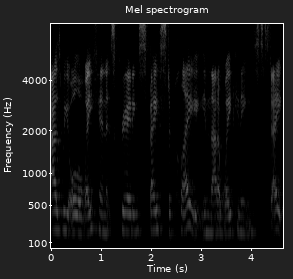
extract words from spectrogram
as we all awaken, it's creating space to play in that awakening state.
